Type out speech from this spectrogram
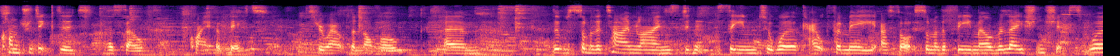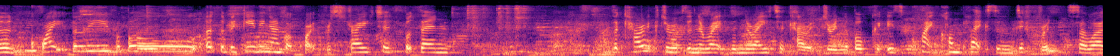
contradicted herself quite a bit throughout the novel. Um, there was some of the timelines didn't seem to work out for me. I thought some of the female relationships weren't quite believable at the beginning. I got quite frustrated, but then the character of the the narrator character in the book is quite complex and different. So I,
